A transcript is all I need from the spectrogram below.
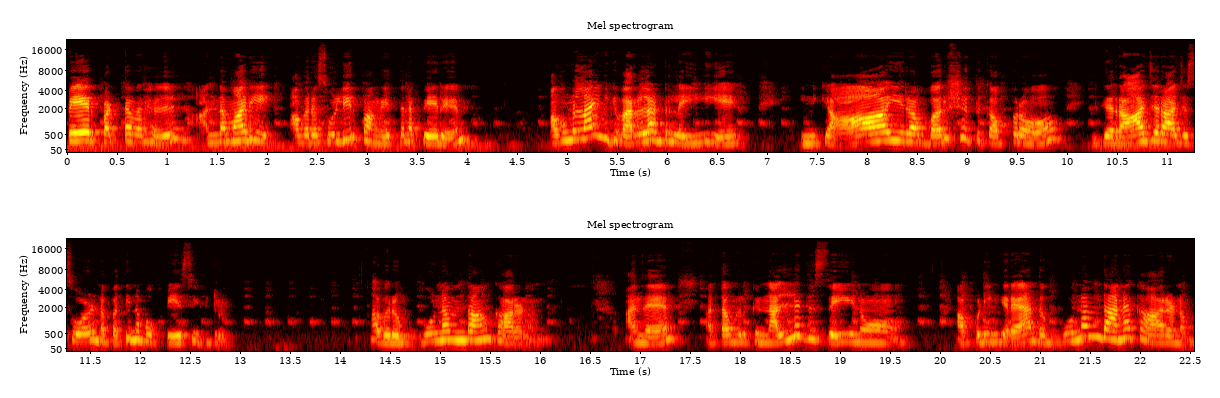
பேர்பட்டவர்கள் அந்த மாதிரி அவரை சொல்லியிருப்பாங்க எத்தனை பேர்? அவங்கெல்லாம் இன்னைக்கு வரலாற்றில் இல்லையே. இன்னைக்கு ஆயிரம் வருஷத்துக்கு அப்புறம் இன்னைக்கு ராஜராஜ சோழனை பற்றி நம்ம பேசிக்கிட்டு இருக்கோம். அவர் குணம்தான் காரணம். அந்த மற்றவங்களுக்கு நல்லது செய்யணும். அப்படிங்கிற அந்த குணம் தானே காரணம்.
